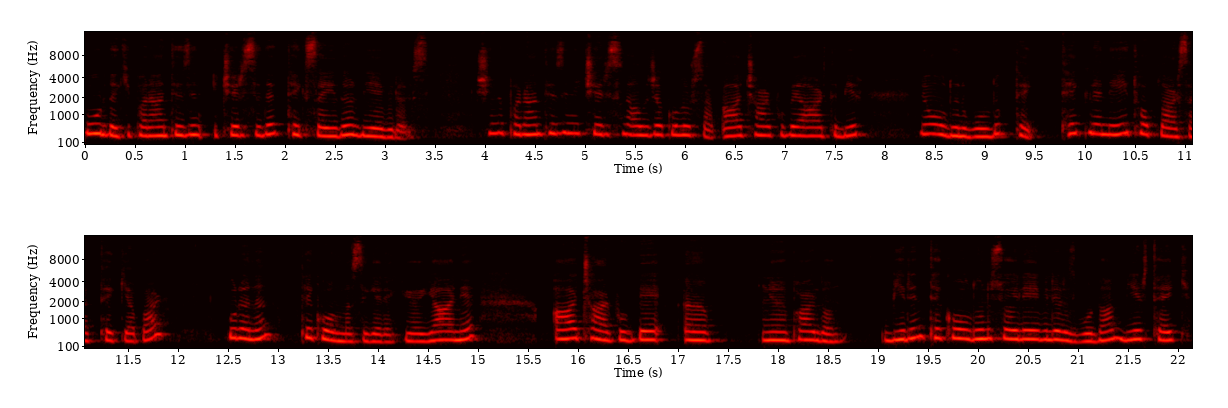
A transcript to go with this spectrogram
Buradaki parantezin içerisi de tek sayıdır diyebiliriz. Şimdi parantezin içerisine alacak olursak A çarpı B artı 1 ne olduğunu bulduk? Tek. Tekle neyi toplarsak tek yapar? Buranın tek olması gerekiyor. Yani A çarpı B e, e, pardon 1'in tek olduğunu söyleyebiliriz buradan. 1 tek.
